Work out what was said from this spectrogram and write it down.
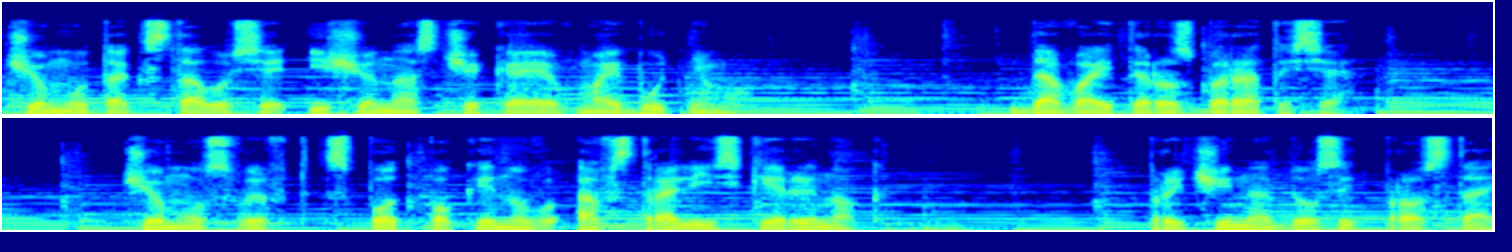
Чому так сталося і що нас чекає в майбутньому? Давайте розбиратися. Чому Swift Spot покинув австралійський ринок? Причина досить проста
